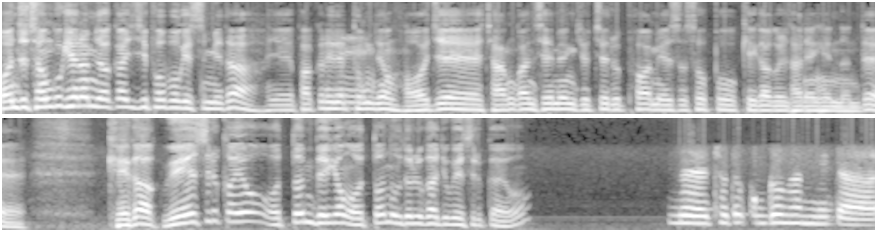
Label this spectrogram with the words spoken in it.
먼저 전국 현안 몇 가지 짚어보겠습니다. 예, 박근혜 네. 대통령 어제 장관 3명 교체를 포함해서 소폭 개각을 단행했는데 개각 왜 했을까요? 어떤 배경, 어떤 의도를 가지고 했을까요? 네, 저도 궁금합니다.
